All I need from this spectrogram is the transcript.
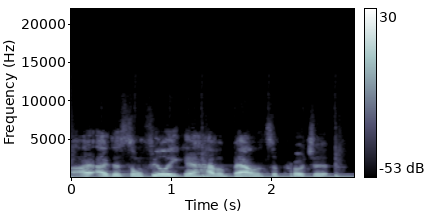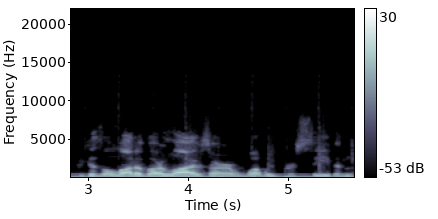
I, I, just don't feel you can have a balanced approach it because a lot of our lives are what we perceive and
